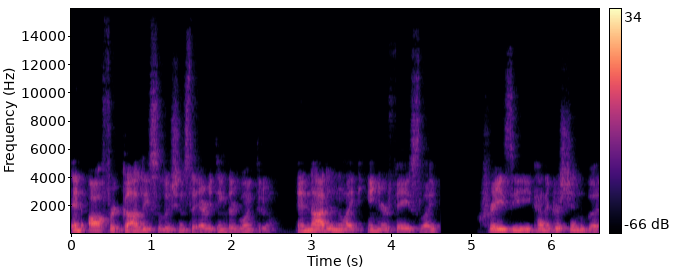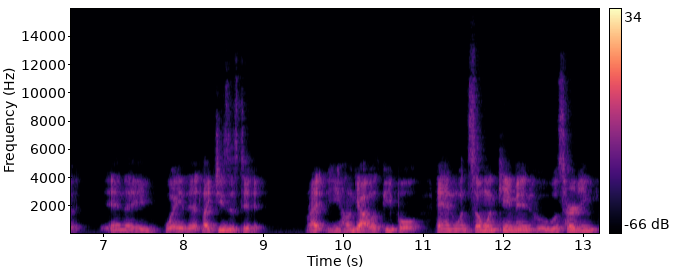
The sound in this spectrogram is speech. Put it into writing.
and offer godly solutions to everything they're going through. And not in like in your face like crazy kind of Christian, but in a way that like Jesus did it. Right? He hung out with people and when someone came in who was hurting,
